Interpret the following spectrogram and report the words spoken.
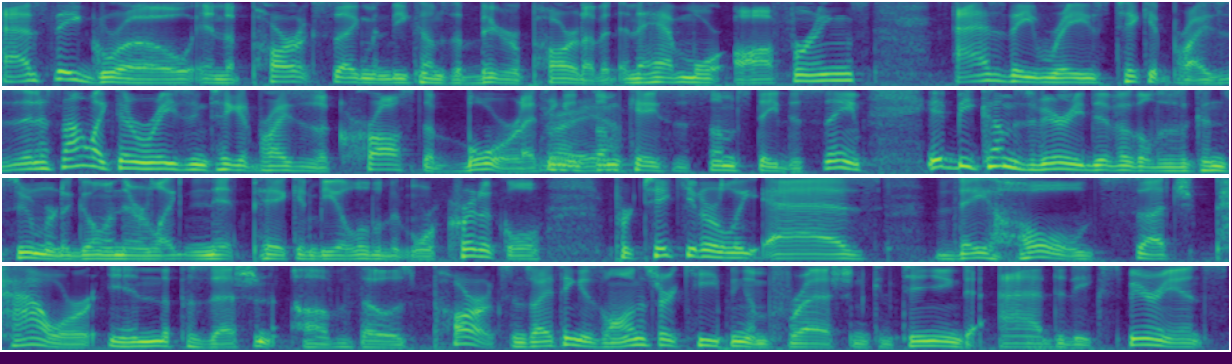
as they grow and the park segment becomes a bigger part of it, and they have more offerings as they raise ticket prices. And it's not like they're raising ticket prices across the board. I think Right, in some yeah. cases some stayed the same. It becomes very difficult as a consumer to go in there and like nitpick and be a little bit more critical, particularly as they hold such power in the possession of those parks. And so I think as long as they're keeping them fresh and continuing to add to the experience.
